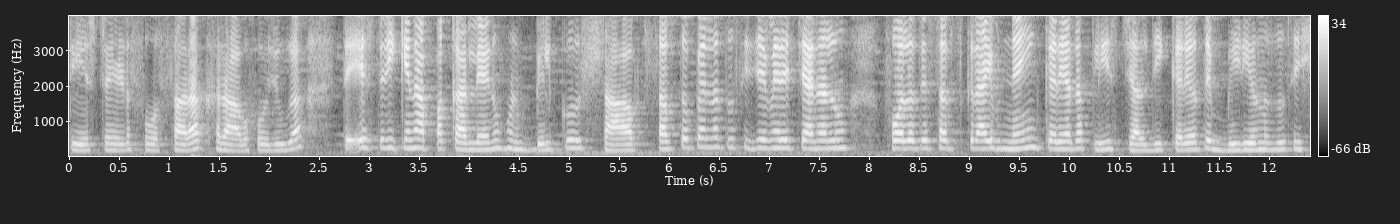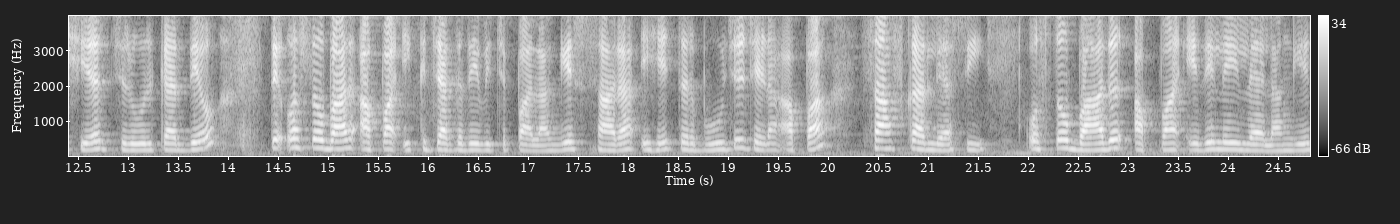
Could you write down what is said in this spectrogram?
ਟੇਸਟ ਜਿਹੜਾ ਸੋ ਸਾਰਾ ਖਰਾਬ ਹੋ ਜਾਊਗਾ। ਤੇ ਇਸ ਤਰੀਕੇ ਨਾਲ ਆਪਾਂ ਕਰ ਲਿਆ ਇਹਨੂੰ ਹੁਣ ਬਿਲਕੁਲ ਸਾਫ਼। ਸਭ ਤੋਂ ਪਹਿਲਾਂ ਤੁਸੀਂ ਜੇ ਮੇਰੇ ਚੈਨਲ ਨੂੰ ਫੋਲੋ ਤੇ ਸਬਸਕ੍ਰਾਈਬ ਨਹੀਂ ਕਰਿਆ ਤਾਂ ਪਲੀਜ਼ ਜਲਦੀ ਕਰਿਓ ਤੇ ਵੀਡੀਓ ਨੂੰ ਤੁਸੀਂ ਸ਼ੇਅਰ ਜ਼ਰੂਰ ਕਰ ਦਿਓ। ਤੇ ਉਸ ਤੋਂ ਬਾਅਦ ਆਪਾਂ ਇੱਕ ਜੱਗ ਦੇ ਵਿੱਚ ਪਾ ਲਾਂਗੇ ਸਾਰਾ ਇਹ ਤਰਬੂਜ ਜਿਹੜਾ ਆਪਾਂ ਸਾਫ਼ ਕਰ ਲਿਆ ਸੀ। ਉਸ ਤੋਂ ਬਾਅਦ ਆਪਾਂ ਇਹਦੇ ਲਈ ਲੈ ਲਾਂਗੇ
